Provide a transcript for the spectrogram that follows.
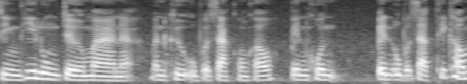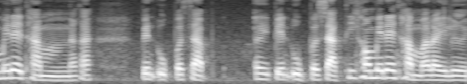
สิ่งที่ลุงเจอมาน่ะมันคืออุปสรรคของเขาเป็นคนเป็นอุปสรรคที่เขาไม่ได้ทำนะคะ เป็นอุปสรรคเอ้ยเป็นอุปสรรคที่เขาไม่ได้ทำอะไรเลย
